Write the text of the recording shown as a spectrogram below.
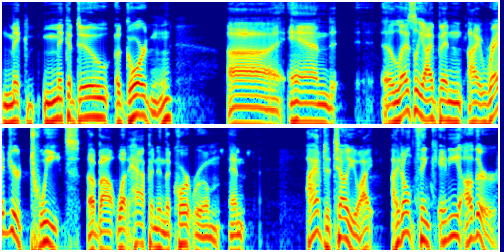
Mc, McAdoo Gordon. Uh, and uh, Leslie, I've been I read your tweets about what happened in the courtroom, and I have to tell you, I I don't think any other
